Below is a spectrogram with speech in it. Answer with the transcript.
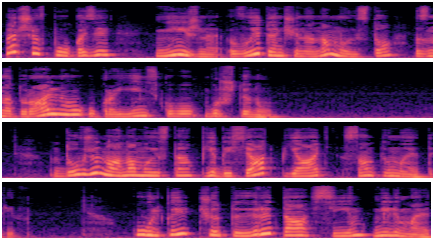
Перше в показі ніжне витончене намисто з натурального українського бурштину. Довжина намиста 55 см. Кульки 4 та 7 мм.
